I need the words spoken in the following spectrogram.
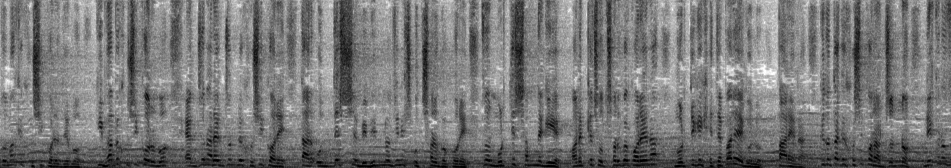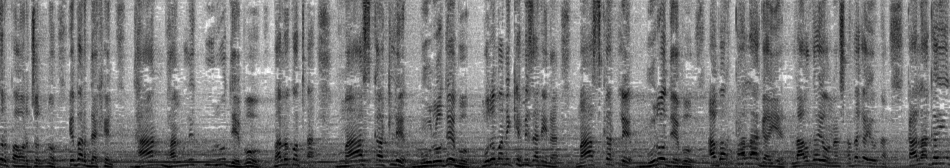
তোমাকে খুশি করে দেব। কীভাবে খুশি করব? একজন আরেকজনকে খুশি করে, তার উদ্দেশ্যে বিভিন্ন জিনিস উৎসর্গ করে। যেমন মূর্তির সামনে গিয়ে অনেক কিছু উৎসর্গ করে না মূর্তিকে খেতে পারে এগুলো? পারে না। কিন্তু তাকে খুশি করার জন্য নেকনজর পাওয়ার জন্য, এবার দেখেন, ধান ভাঙলে কুড়ো দেব। ভালো কথা, মাছ কাটলে মুড়ো দেব। মুড়ো মানে কি আমি জানি না, মাছ কাটলে মুড়ো দেব। আবার কালা গায়ের লাল গায়েও না সাদা গায়েও না। কালা গায়ের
